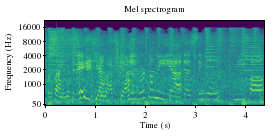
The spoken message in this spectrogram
Up our skin today. yeah. Much, yeah. We work on the uh, the single knee fall.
